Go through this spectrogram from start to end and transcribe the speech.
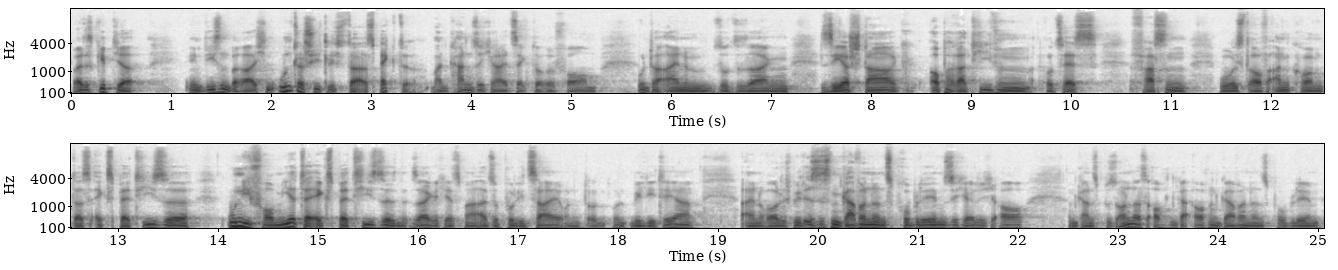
Weil es gibt ja in diesen Bereichen unterschiedlichste Aspekte. Man kann Sicherheitssektorreform unter einem sozusagen sehr stark operativen Prozess fassen, wo es darauf ankommt, dass Expertise, uniformierte Expertise, sage ich jetzt mal, also Polizei und, und, und Militär eine Rolle spielt. Es ist ein Governance-Problem sicherlich auch, und ganz besonders auch ein, auch ein Governance-Problem.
